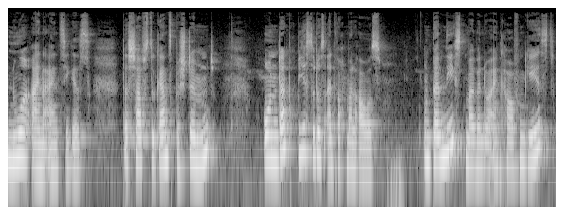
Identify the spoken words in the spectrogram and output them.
Nur ein einziges. Das schaffst du ganz bestimmt. Und dann probierst du das einfach mal aus. Und beim nächsten Mal, wenn du einkaufen gehst,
